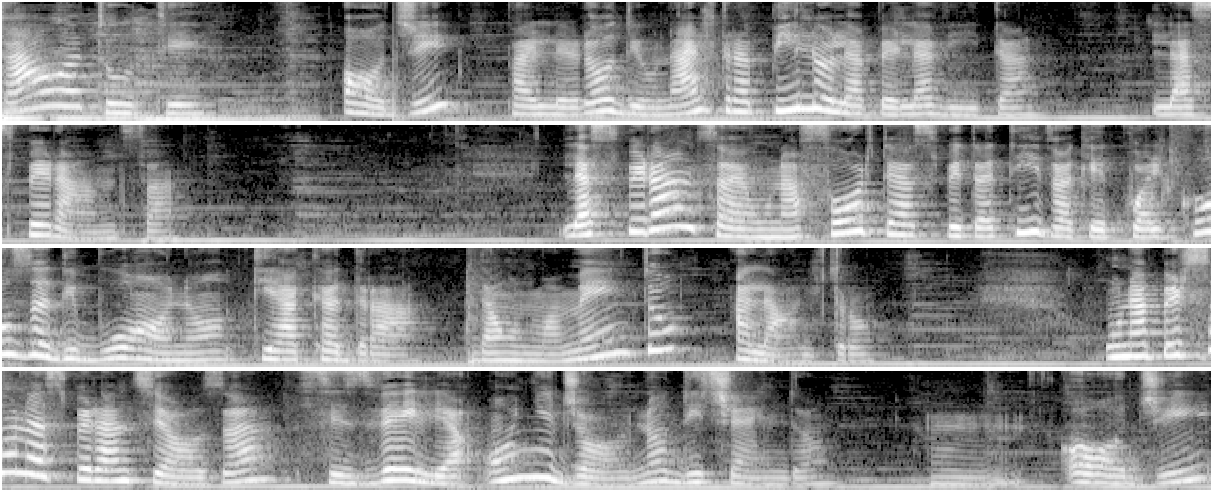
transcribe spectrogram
Ciao a tutti! Oggi parlerò di un'altra pillola per la vita, la speranza. La speranza è una forte aspettativa che qualcosa di buono ti accadrà da un momento all'altro. Una persona speranziosa si sveglia ogni giorno dicendo mm, oggi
